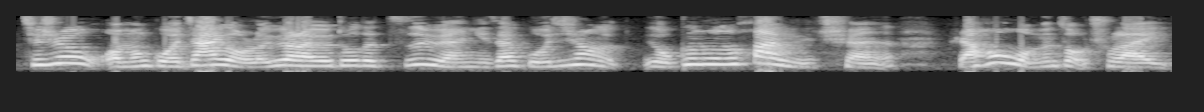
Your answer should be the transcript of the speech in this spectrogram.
其实我们国家有了越来越多的资源，你在国际上有有更多的话语权。然后我们走出来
